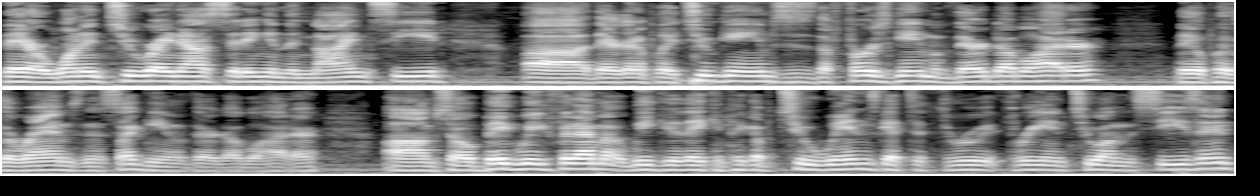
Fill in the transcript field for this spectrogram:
They are one and two right now, sitting in the nine seed. Uh, they're going to play two games. This is the first game of their doubleheader. They'll play the Rams in the second game of their doubleheader. Um, so big week for them. A week that they can pick up two wins, get to three, three and two on the season.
